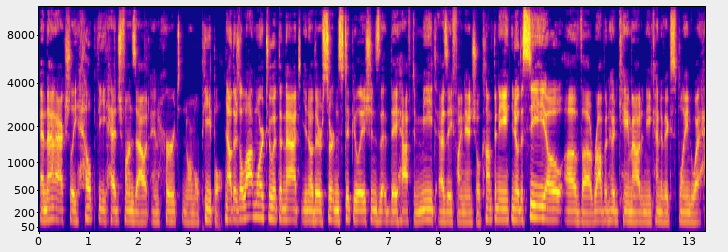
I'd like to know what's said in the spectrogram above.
and that actually helped the hedge funds out and hurt normal people. Now, there's a lot more to it than that. You know, there are certain stipulations that they have to meet as a financial company. You know, the CEO of uh, Robinhood came out and he kind of explained what happened.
